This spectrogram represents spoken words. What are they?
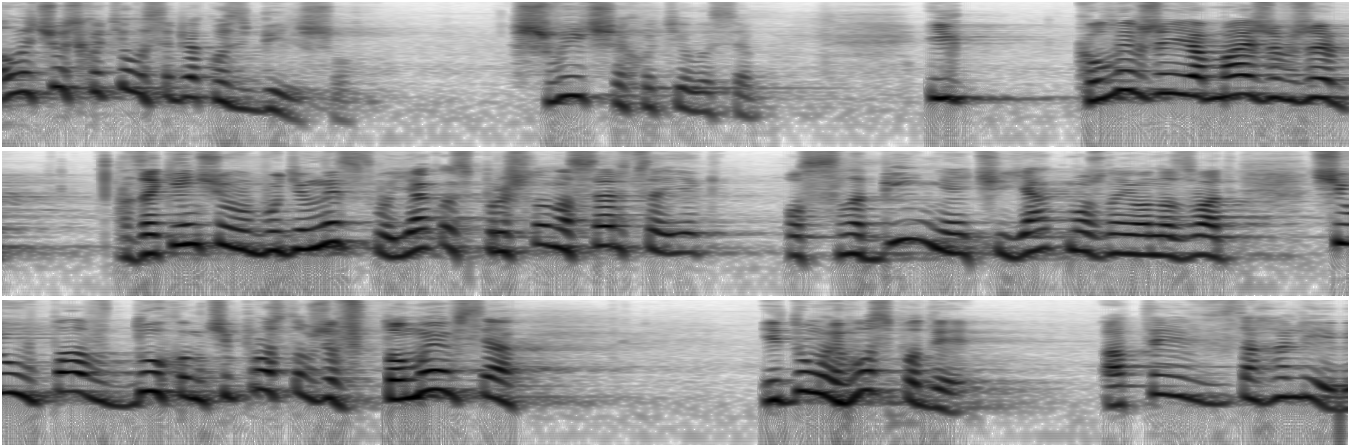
але щось хотілося б якось більшого. Швидше хотілося б. І коли вже я майже вже закінчував будівництво, якось прийшло на серце ослабіння, чи як можна його назвати, чи упав духом, чи просто вже втомився. І думаю, Господи, а ти взагалі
